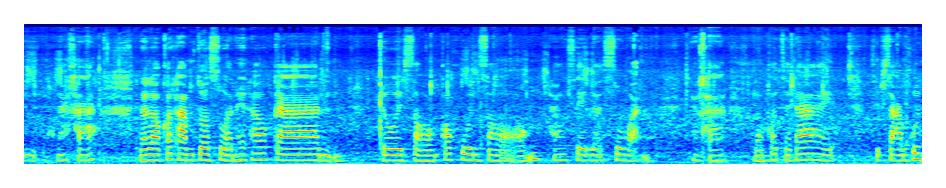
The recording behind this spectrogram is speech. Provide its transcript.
4นะคะ แล้วเราก็ทำตัวส่วนให้เท่ากัน โดย 2 ก็คูณ 2 ทั้งเศษและส่วนนะคะ เราก็จะได้ 13 คูณ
